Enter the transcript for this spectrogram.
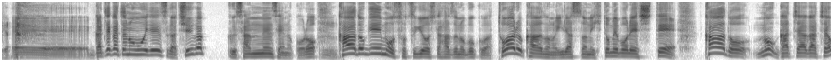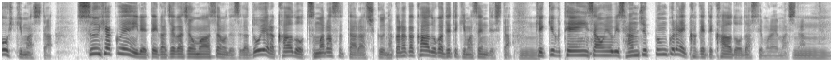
えーガチャガチャの思い出ですが中学3年生の頃、カードゲームを卒業したはずの僕はとあるカードのイラストに一目惚れしてカードのガチャガチャを引きました数百円入れてガチャガチャを回したのですがどうやらカードを詰まらせたらしくなかなかカードが出てきませんでした、結局店員さんを呼び30分くらいかけてカードを出してもらいました、うん。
